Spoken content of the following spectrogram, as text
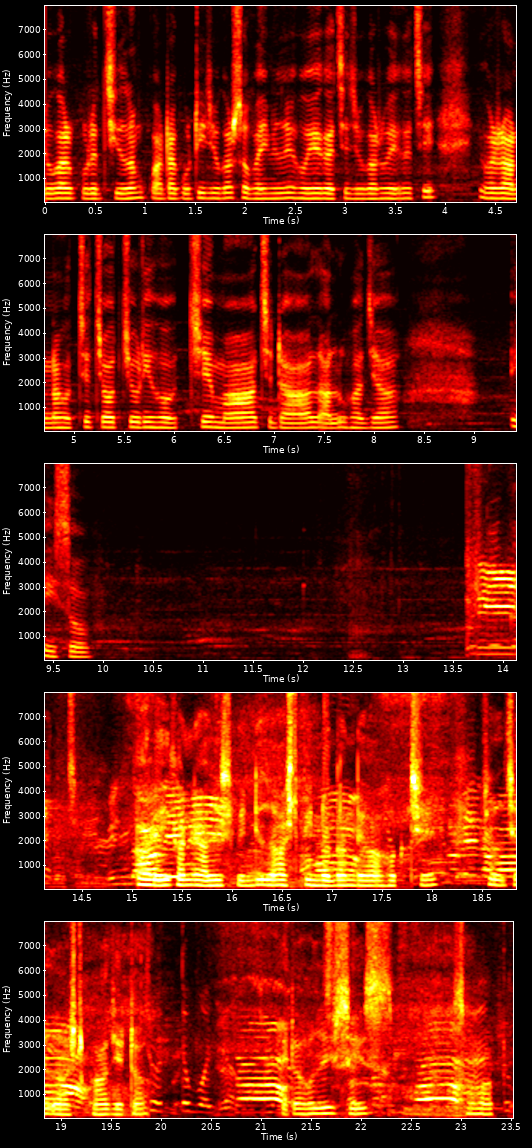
জোগাড় করেছিলাম কাটাকুটি জোগাড় সবাই মিলে হয়ে গেছে জোগাড় হয়ে গেছে। এবার রান্না হচ্ছে চচ্চড়ি হচ্ছে মাছ ডাল আলু ভাজা এইসব। আর এইখানে আলিশ পিন্ডি লাস্ট পিণ্ডদান দেওয়া হচ্ছে, চলছে লাস্ট কাজ, এটা এটা হলেই শেষ, সমাপ্ত।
